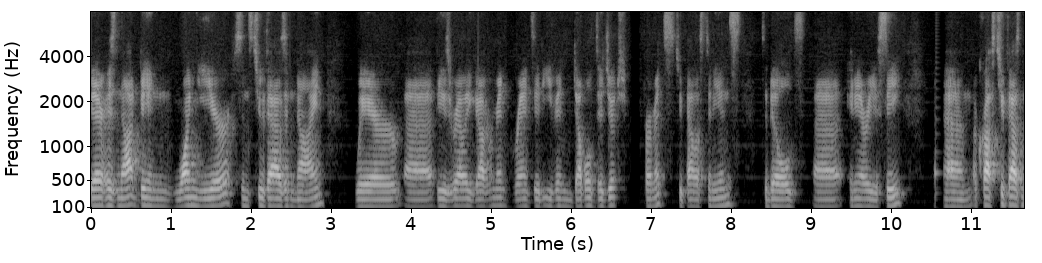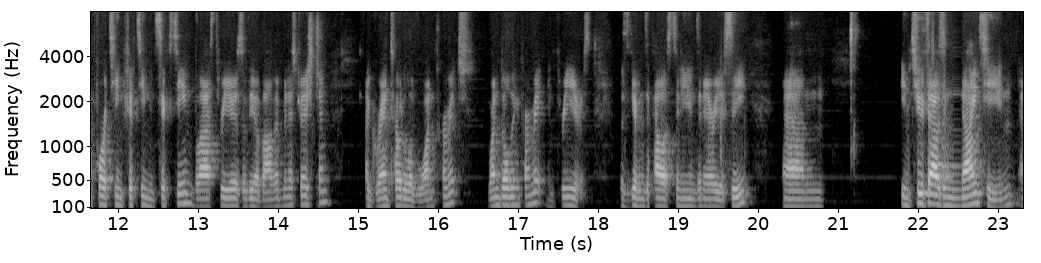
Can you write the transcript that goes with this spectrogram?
there has not been one year since 2009 where uh, the Israeli government granted even double digit permits to Palestinians to build uh, in Area C. Um, across 2014, 15, and 16, the last three years of the Obama administration, a grand total of one permit, one building permit in three years was given to Palestinians in Area C. Um, in 2019, uh,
